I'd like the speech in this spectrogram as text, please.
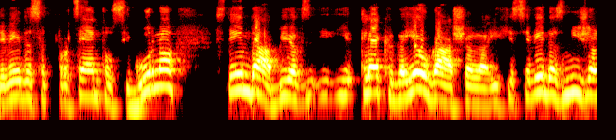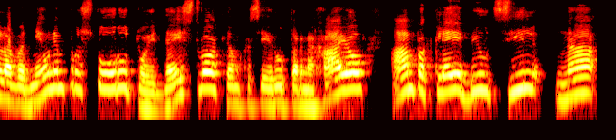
90%, sigurno. S tem, da bi jih, ki ga je ugašala, jih je seveda znižala v dnevnem prostoru, to je dejstvo, tam, kjer se je router nahajal, ampak klej je bil cilj na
